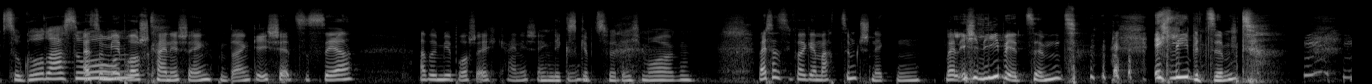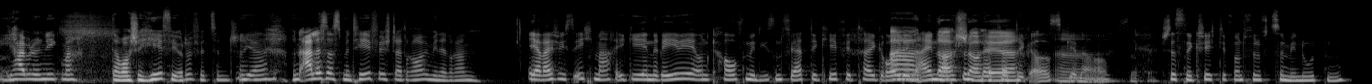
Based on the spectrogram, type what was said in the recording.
Zuckerlasur. Also mir brauchst du keine Schenken, danke. Ich schätze es sehr. Aber mir brauchst du echt keine Schenken. Nix gibt's für dich morgen. Weißt du, was die Folge macht? Zimtschnecken. Weil ich liebe Zimt. Ich liebe Zimt. Die habe ich noch nie gemacht. Da war schon Hefe, oder? Für Zimtschnecken. Ja. Und alles, was mit Hefe ist, da traue ich mich nicht dran. Ja, weißt du, wie es ich mache? Ich gehe in Rewe und kaufe mir diesen fertig Hefeteig, roll den Ah, ein, mach schau Zimt her. fertig aus. Ah, Genau. super. Das ist eine Geschichte von 15 Minuten.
